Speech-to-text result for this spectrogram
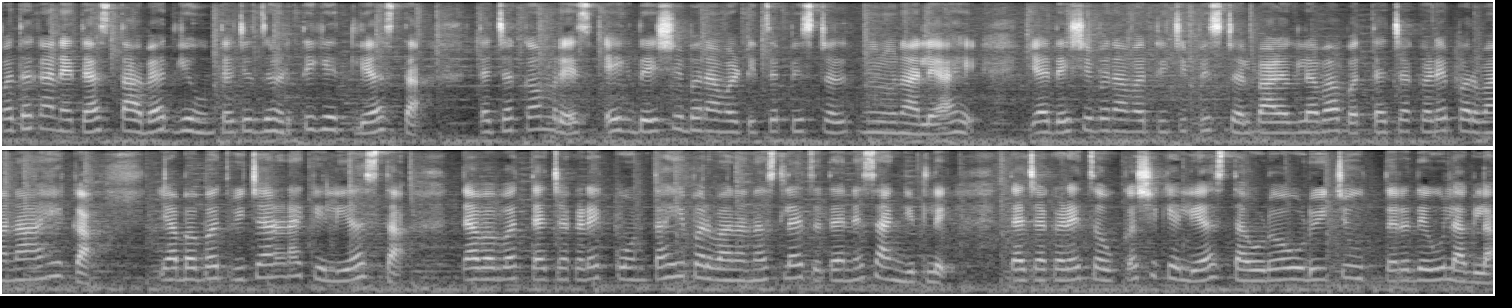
पथकाने त्यास ताब्यात घेऊन त्याची झडती घेतली असता त्याच्या कमरेस एक देशी बनावटीचे पिस्टल मिळून आले आहे. या देशी बनावटीची पिस्टल बाळगल्याबाबत त्याच्याकडे परवाना आहे का? याबाबत विचारणा केली असता. त्याबाबत त्याच्याकडे कोणताही परवाना नसल्याचे त्याने सांगितले. त्याच्याकडे चौकशी केली असता उडवाउडवीची उत्तरं देऊ लागला.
